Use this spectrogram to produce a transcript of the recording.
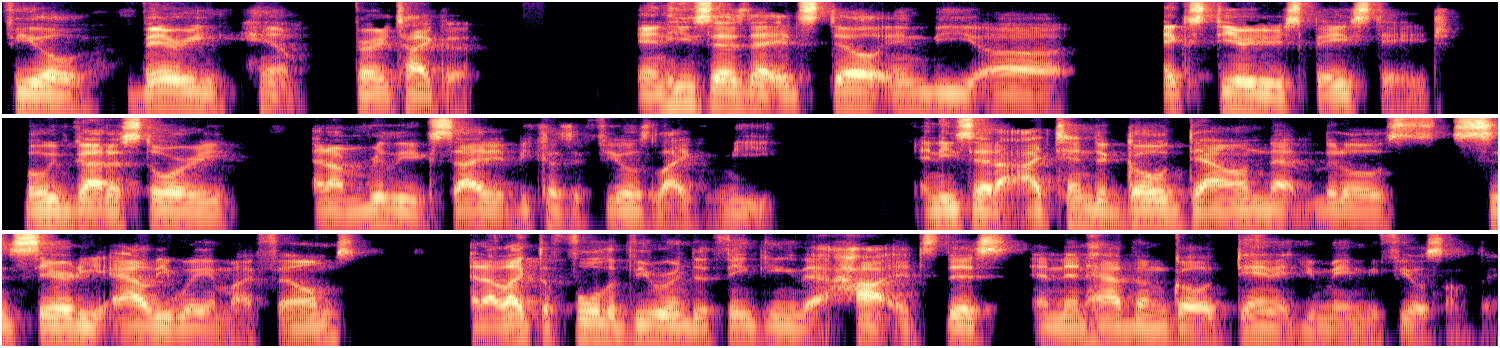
feel very him, very Taika, and he says that it's still in the uh, exterior space stage, but we've got a story, and I'm really excited because it feels like me. And he said, I tend to go down that little sincerity alleyway in my films. And I like to fool the viewer into thinking that, ha, it's this, and then have them go, damn it, you made me feel something.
